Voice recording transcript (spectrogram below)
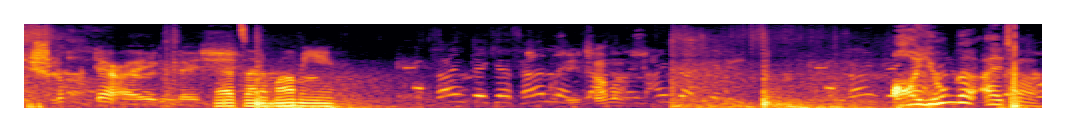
Wie schluckt der eigentlich? Er hat seine Mami. Oh, Junge, Alter.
